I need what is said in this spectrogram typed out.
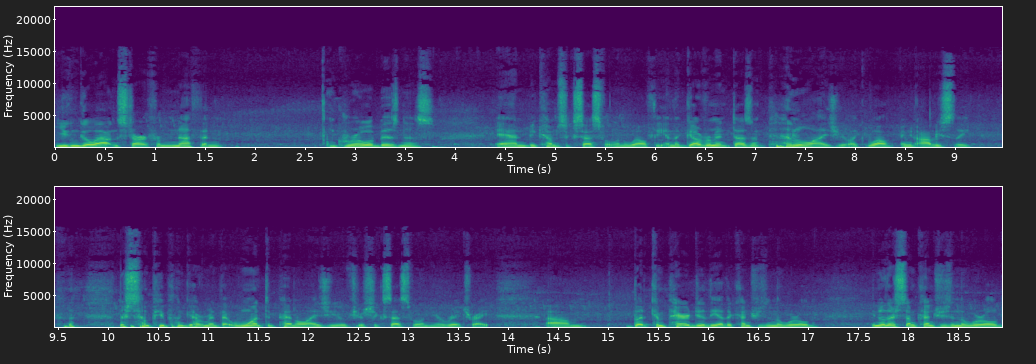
You can go out and start from nothing grow a business and become successful and wealthy. And the government doesn't penalize you like, well, I mean, obviously, there's some people in government that want to penalize you if you're successful and you're rich, right? Um, but compared to the other countries in the world, you know, there's some countries in the world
